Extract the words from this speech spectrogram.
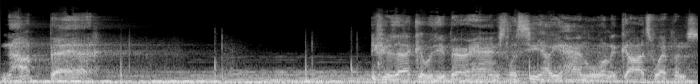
Not bad. If you're that good with your bare hands, let's see how you handle one of God's weapons.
